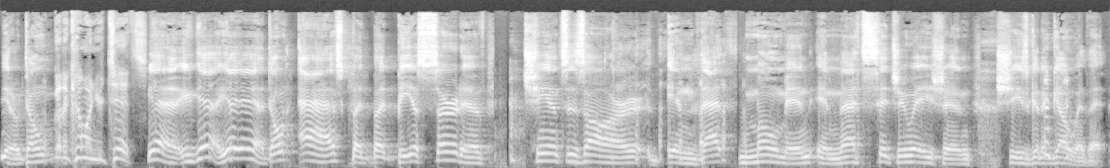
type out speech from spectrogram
you know, don't I'm gonna come on your tits. yeah, yeah, yeah, yeah, yeah. Don't ask, but but be assertive. Chances are, in that moment, in that situation, she's going to go with it.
